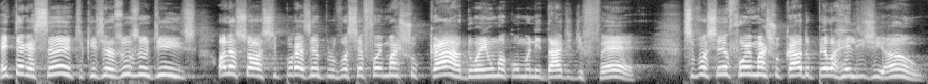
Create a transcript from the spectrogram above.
É interessante que Jesus não diz: olha só, se por exemplo você foi machucado em uma comunidade de fé, se você foi machucado pela religião,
